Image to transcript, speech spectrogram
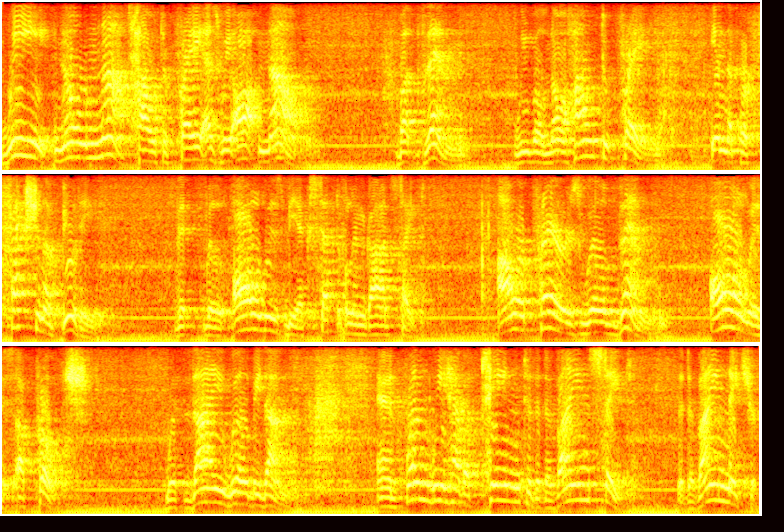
We know not how to pray as we ought now, but then we will know how to pray in the perfection of beauty that will always be acceptable in God's sight. Our prayers will then always approach with Thy will be done. And when we have attained to the divine state, the divine nature,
